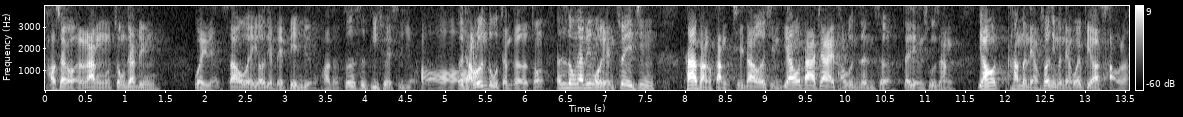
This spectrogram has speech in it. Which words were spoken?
好像有让钟嘉宾委员稍微有点被边缘化的，这是的确是有哦。会讨论度整个中，但是钟嘉宾委员最近他反反其道而行，邀大家来讨论政策，在脸书上邀他们俩说，你们两位不要吵了，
